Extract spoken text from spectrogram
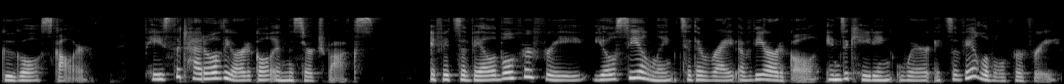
Google Scholar. Paste the title of the article in the search box. If it's available for free, you'll see a link to the right of the article indicating where it's available for free.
